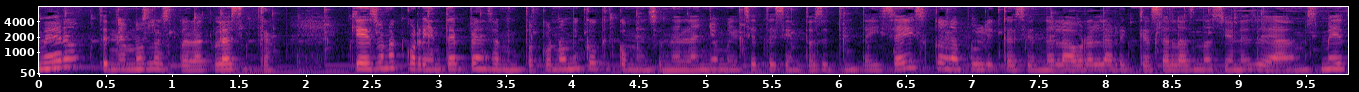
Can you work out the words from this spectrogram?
Primero tenemos la escuela clásica, que es una corriente de pensamiento económico que comenzó en el año 1776 con la publicación de la obra La riqueza de las naciones de Adam Smith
